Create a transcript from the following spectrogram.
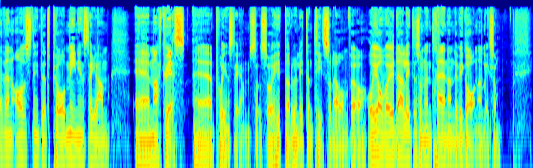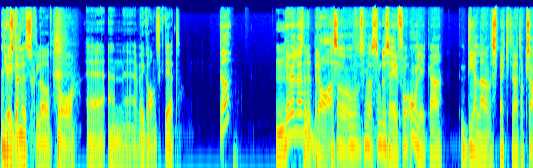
även avsnittet på min Instagram, eh, Marquez eh, på Instagram. Så, så hittar du en liten teaser där om vad jag... Och jag var ju där lite som den tränande veganen liksom. Bygger muskler på eh, en eh, vegansk diet. Ja, Mm, det är väl en det- bra, alltså, och som, som du säger, få olika delar av spektrat också.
